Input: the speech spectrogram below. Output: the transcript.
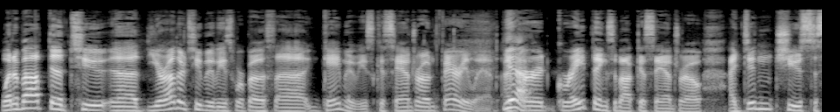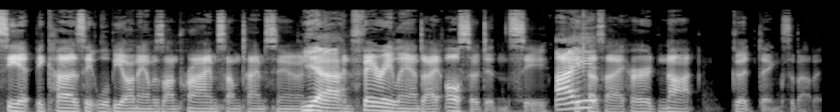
What about the two? Uh, your other two movies were both uh, gay movies, Cassandra and Fairyland. Yeah. I've heard great things about Cassandra. I didn't choose to see it because it will be on Amazon Prime sometime soon. Yeah. and Fairyland I also didn't see I- because I heard not good things about it.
